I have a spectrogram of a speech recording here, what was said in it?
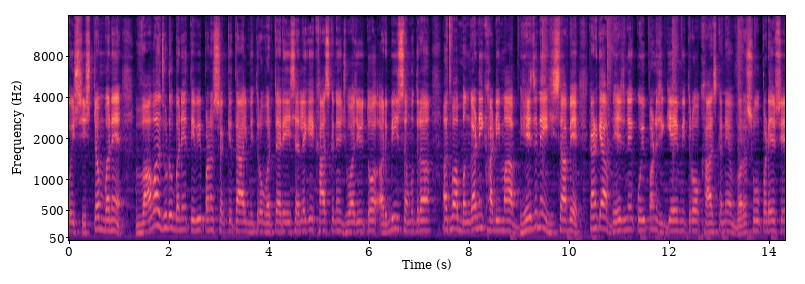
કોઈ સિસ્ટમ બને, વાવાઝોડું બને તેવી પણ શક્યતા હાલ મિત્રો વર્તાઈ રહી છે. એટલે કે ખાસ કરીને જોવા જોઈએ તો અરબી સમુદ્ર અથવા બંગાળની ખાડીમાં ભેજને હિસાબે, કારણ કે આ ભેજને કોઈ પણ જગ્યાએ મિત્રો ખાસ કરીને વરસવું પડે છે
